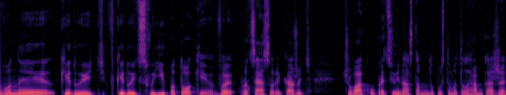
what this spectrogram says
вони кидають, вкидують свої потоки в процесор і кажуть: чувак, упрацюй нас там. Допустимо, Telegram каже.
